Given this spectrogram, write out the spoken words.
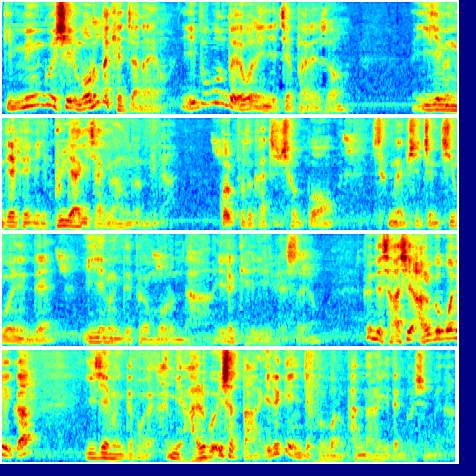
김민구 씨를 모른다 했잖아요. 이 부분도 이번에 이제 재판에서 이재명 대표에게 불리하게 작용한 겁니다. 골프도 같이 쳤고 성남시청 직원인데 이재명 대표가 모른다 이렇게 얘기를 했어요. 그런데 사실 알고 보니까 이재명 대표가 이미 알고 있었다 이렇게 이제 법원은 판단하게 된 것입니다.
